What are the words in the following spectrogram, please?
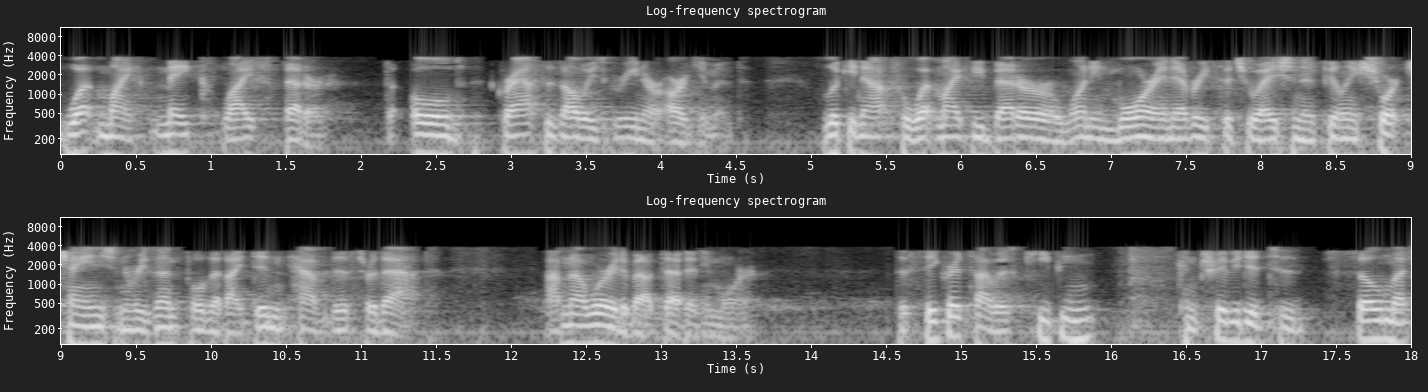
what might make life better. The old grass is always greener argument looking out for what might be better or wanting more in every situation and feeling shortchanged and resentful that I didn't have this or that. I'm not worried about that anymore. The secrets I was keeping contributed to so much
